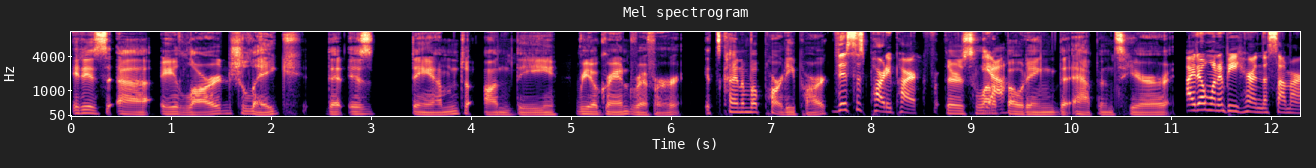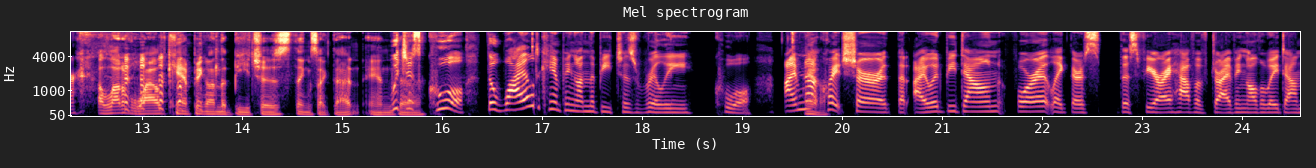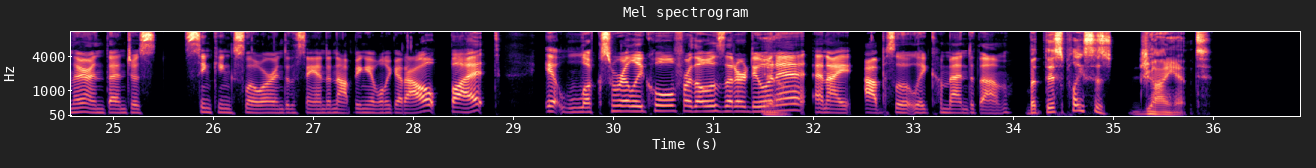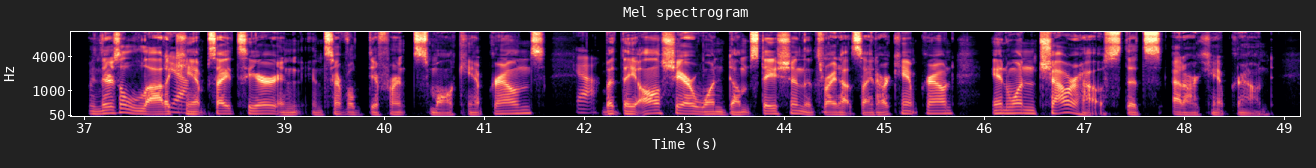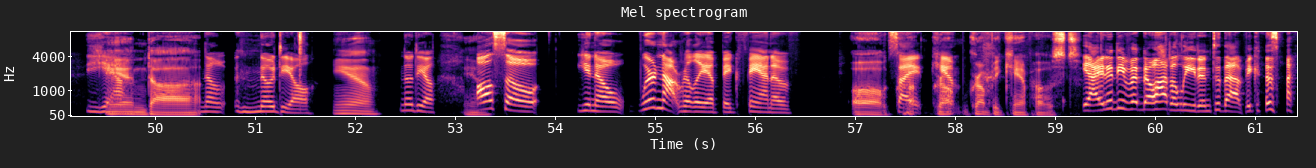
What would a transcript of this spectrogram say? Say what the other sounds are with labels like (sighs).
It is uh, a large lake that is dammed on the Rio Grande River. It's kind of a party park. This is Party Park. There's a lot Yeah. of boating that happens here. I don't want to be here in the summer, (laughs) A lot of wild camping on the beaches, things like that. And which uh, is cool. The wild camping on the beach is really cool. I'm not Yeah. quite sure that I would be down for it. Like, there's this fear I have of driving all the way down there and then just sinking slower into the sand and not being able to get out. But it looks really cool for those that are doing it. And I absolutely commend them. but this place is giant. I mean, there's a lot of Yeah. campsites here and, and several different small campgrounds, Yeah. but they all share one dump station that's right outside our campground and one shower house that's at our campground. Yeah. And uh, no, no deal. yeah, No deal. yeah. Also, you know, we're not really a big fan of. oh, site grum- camp. grumpy camp host. (laughs) Yeah, I didn't even know how to lead into that because I,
